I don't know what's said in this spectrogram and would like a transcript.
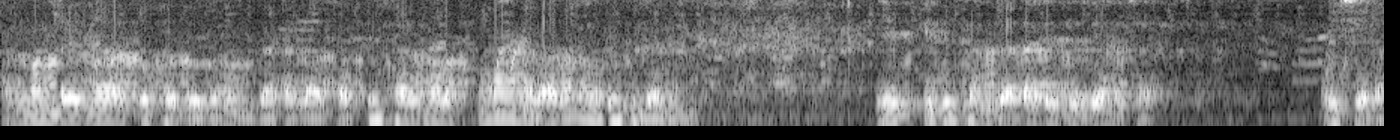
आणि मग ते मला दुखत होतं म्हणून भेटायला होता तू खाली मला महिना झाला मग दुखल्या नाही. इतके दिवसांनी भेटायला येते त्यांच्या उशिरा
